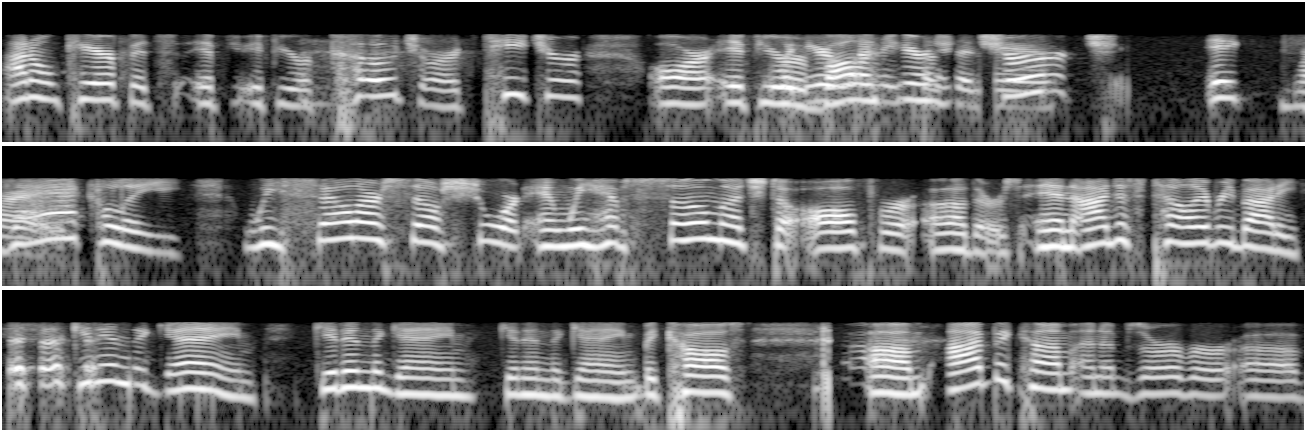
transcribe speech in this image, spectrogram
I don't care if it's if if you're a coach or a teacher or if you're, you're volunteering at something new. Exactly. We sell ourselves short and we have so much to offer others. And I just tell everybody, get in the game. Get in the game. Get in the game because um I've become an observer of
